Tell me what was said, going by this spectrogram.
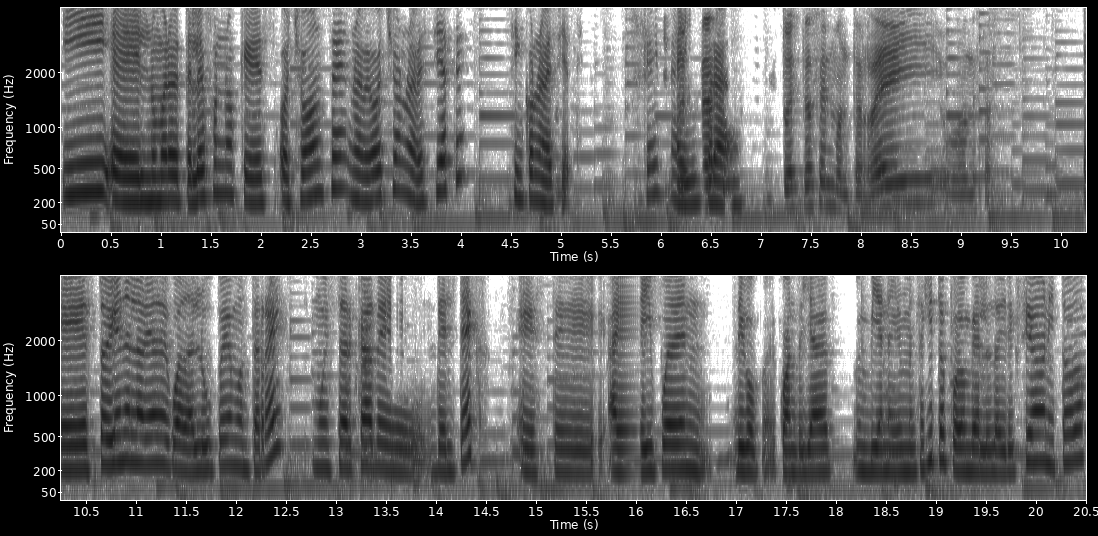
Y el número de teléfono que es 811-9897-597. Okay, ahí para ¿Tú estás en Monterrey o dónde estás? Eh, estoy en el área de Guadalupe, Monterrey, muy cerca de, del TEC. Este, ahí pueden, digo, cuando ya envían ahí un mensajito, puedo enviarles la dirección y todo.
